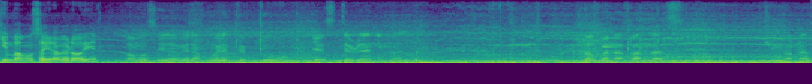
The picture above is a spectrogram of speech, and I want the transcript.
quién vamos a ir a ver hoy? Vamos a ir a ver a Muérete tú y a Stereo Animal. Dos buenas bandas, chingonas.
